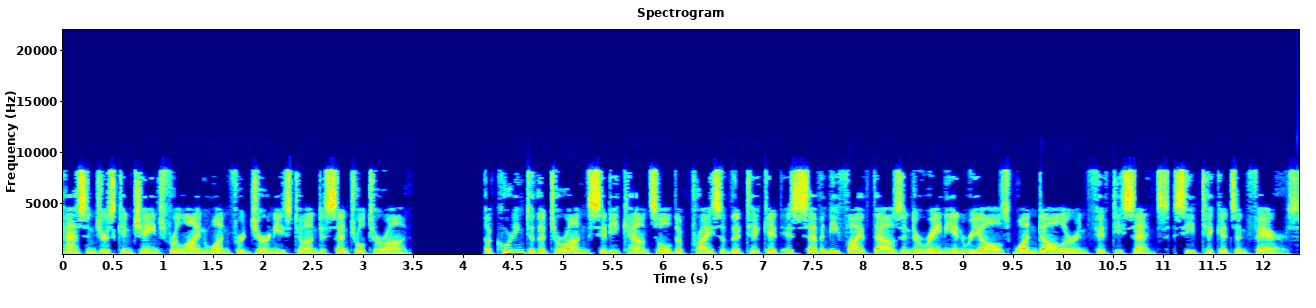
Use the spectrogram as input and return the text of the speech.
passengers can change for Line 1 for journeys to on to central Tehran. According to the Tehran City Council the price of the ticket is 75,000 Iranian rials $1.50 see tickets and fares.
